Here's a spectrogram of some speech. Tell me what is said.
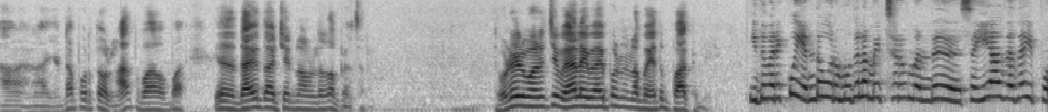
நான் நான் என்ன பொறுத்தவரை நான் தயவுதாட்சியனால தான் பேசுகிறேன் தொழில் வளர்ச்சி வேலை வாய்ப்புன்னு நம்ம எதுவும் பார்க்கலையே இது வரைக்கும் எந்த ஒரு முதலமைச்சரும் வந்து செய்யாததை இப்போ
